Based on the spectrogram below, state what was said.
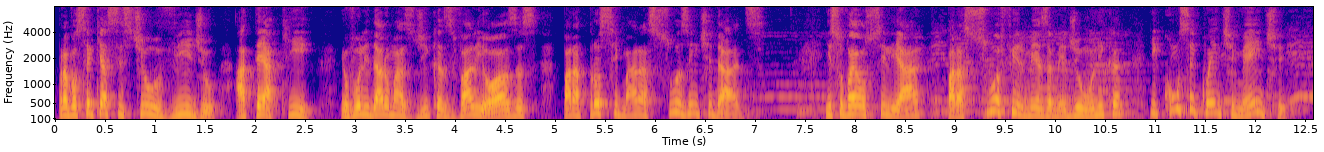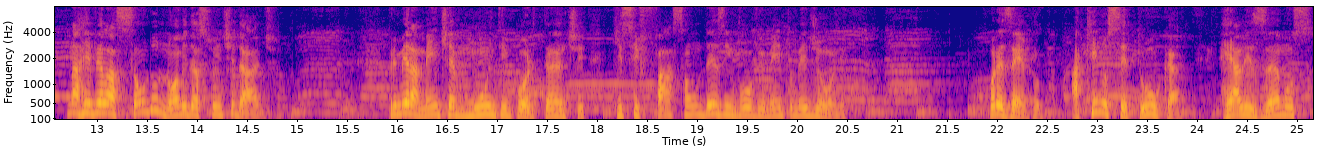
Para você que assistiu o vídeo até aqui, eu vou lhe dar umas dicas valiosas para aproximar as suas entidades. Isso vai auxiliar para a sua firmeza mediúnica e, consequentemente, na revelação do nome da sua entidade. Primeiramente, é muito importante que se faça um desenvolvimento mediúnico. Por exemplo, aqui no Setuca, realizamos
